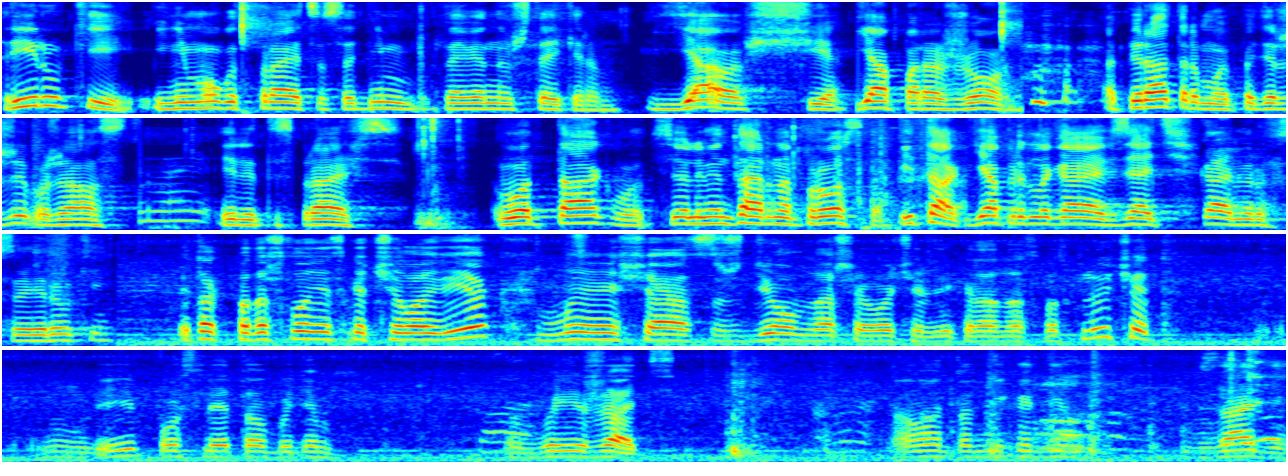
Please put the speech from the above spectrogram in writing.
Три руки и не могут справиться с одним обыкновенным штекером. Я вообще, я поражен. Оператор мой, подержи, пожалуйста. Или ты справишься. Вот так вот. Все элементарно просто. Итак, я предлагаю взять камеру в свои руки. Итак, подошло несколько человек. Мы сейчас ждем нашей очереди, когда нас подключат. И после этого будем выезжать. А вон там Никодим сзади.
